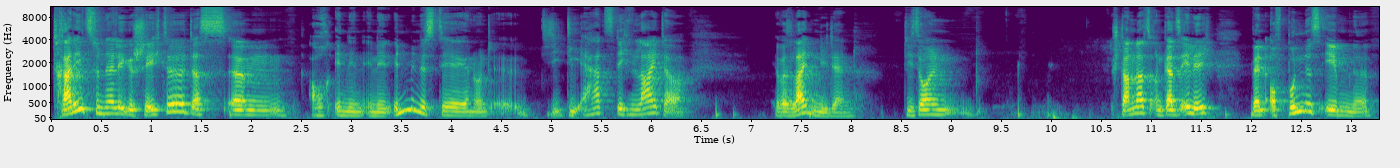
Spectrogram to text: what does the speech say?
traditionelle Geschichte, dass ähm, auch in den, in den Innenministerien und äh, die, die ärztlichen Leiter, ja, was leiten die denn? Die sollen Standards und ganz ehrlich, wenn auf Bundesebene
